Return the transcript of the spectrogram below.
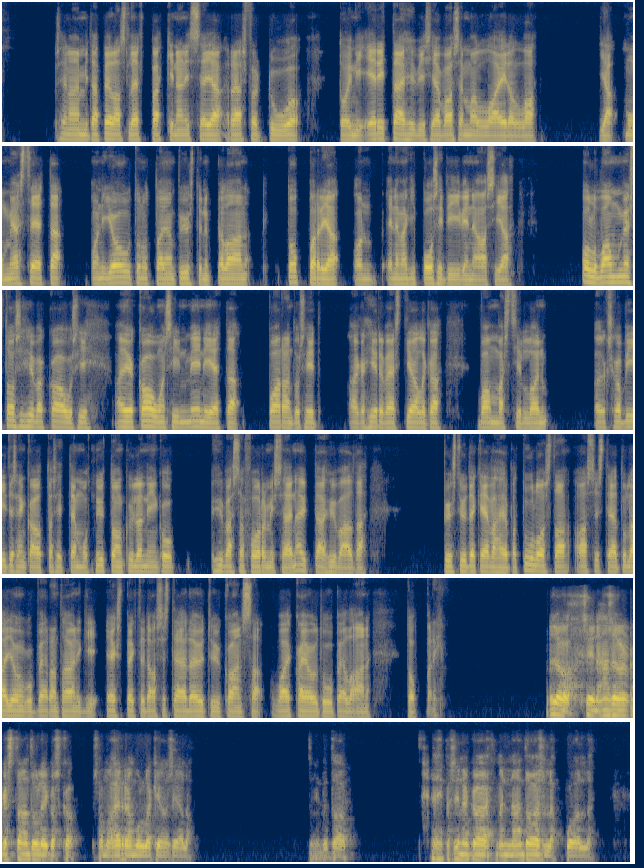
Sen ajan mitä pelasi left backinä, niin se ja Rashford duo toimi erittäin hyvin siellä vasemmalla laidalla. Ja mun mielestä se, että on joutunut tai on pystynyt pelaamaan topparia, on enemmänkin positiivinen asia. Ollut vaan mun mielestä tosi hyvä kausi. Aika kauan siinä meni, että parantui siitä aika hirveästi jalka vammasta silloin oliko viitisen kautta sitten, mutta nyt on kyllä niin kuin hyvässä formissa ja näyttää hyvältä. Pystyy tekemään vähän jopa tulosta, assisteja tulee jonkun verran tai ainakin expected assisteja löytyy kanssa, vaikka joutuu pelaamaan toppari. No joo, siinähän se oikeastaan tuli, koska sama herra mullakin on siellä. Niin tota, eipä siinä kai, mennään toiselle puolelle.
